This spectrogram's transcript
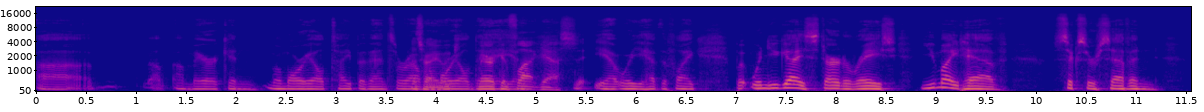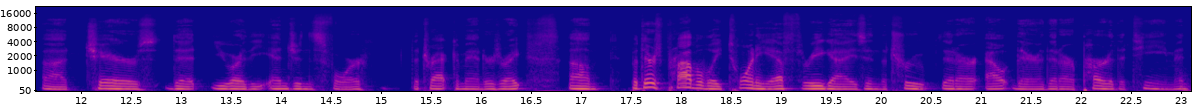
uh, American memorial type events around right. Memorial Day. American flag, yes. Yeah, where you have the flag. But when you guys start a race, you might have six or seven uh, chairs that you are the engines for, the track commanders, right? Um, but there's probably 20 F3 guys in the troop that are out there that are part of the team. And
